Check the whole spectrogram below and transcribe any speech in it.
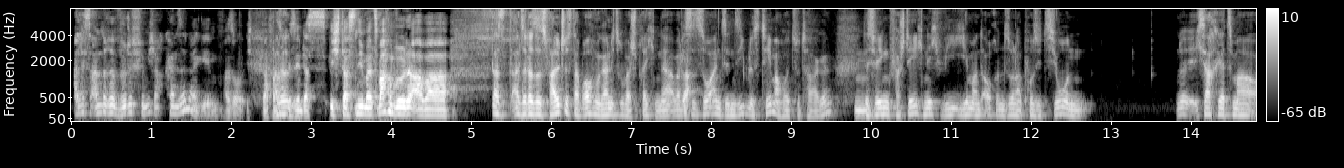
Alles andere würde für mich auch keinen Sinn ergeben. Also ich, davon Also- abgesehen, dass ich das niemals machen würde, aber Das, also, dass es falsch ist, da brauchen wir gar nicht drüber sprechen, ne? aber das Klar. ist so ein sensibles Thema heutzutage. hm, Deswegen verstehe ich nicht, wie jemand auch in so einer Position, ne, ich sage jetzt mal,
